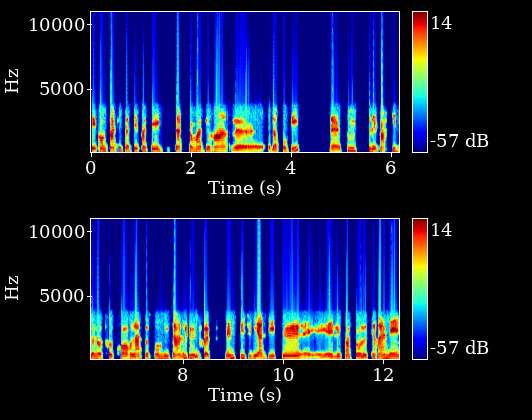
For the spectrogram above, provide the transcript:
C'est comme ça que ça s'est passé exactement durant le, la COVID. Euh, toutes les parties de notre corps là se sont mises à l'œuvre, même si Julia dit qu'elle n'est pas sur le terrain, mais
